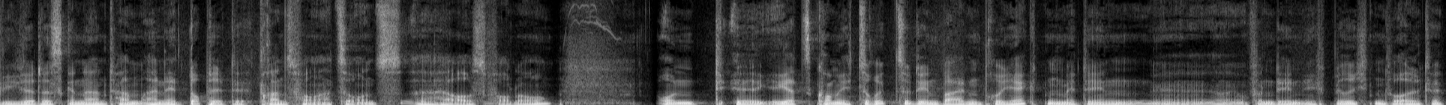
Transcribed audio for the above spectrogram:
wie wir das genannt haben, eine doppelte Transformationsherausforderung. Und äh, jetzt komme ich zurück zu den beiden Projekten, mit denen, äh, von denen ich berichten wollte.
